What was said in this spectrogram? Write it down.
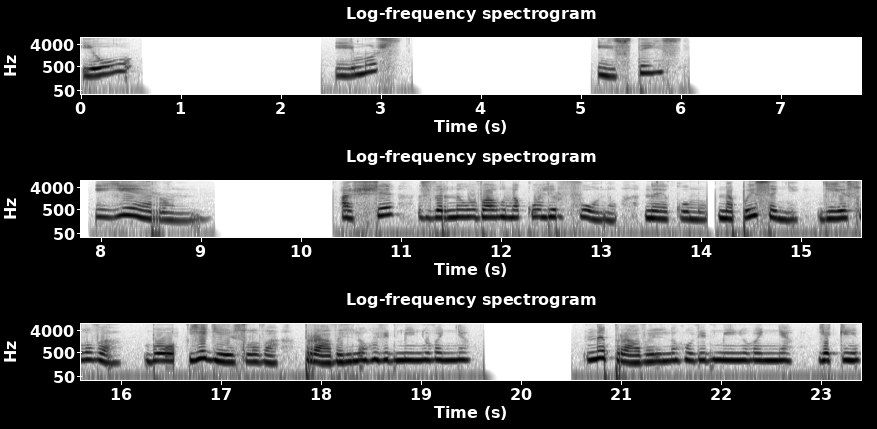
іо, імос, істеїс, ієрон. А ще зверни увагу на колір фону, на якому написані дієслова, бо є дієслова правильного відмінювання, неправильного відмінювання, які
